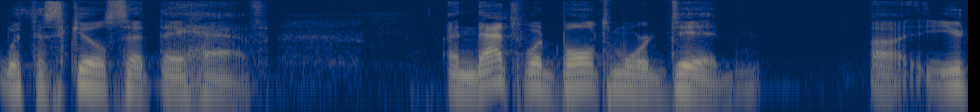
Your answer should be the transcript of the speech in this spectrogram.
with the skill set they have. And that's what Baltimore did. Uh, you,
